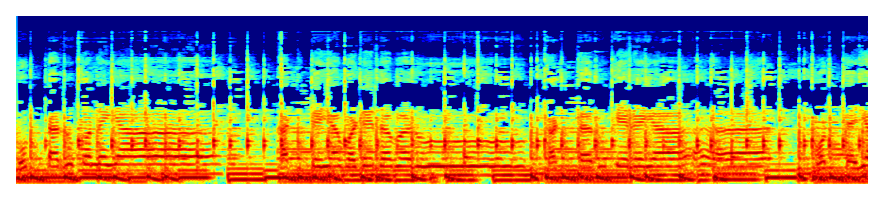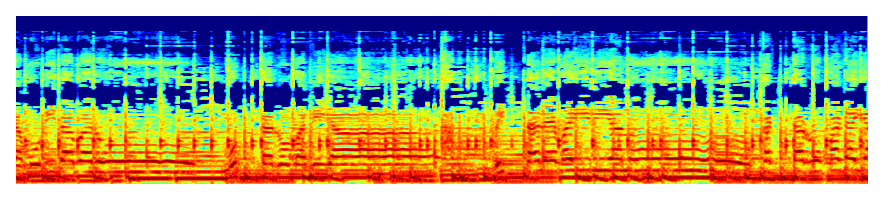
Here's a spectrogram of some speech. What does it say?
ಮುಟ್ಟರು ಕೊನೆಯ ಕಟ್ಟೆಯ ಒಡೆದವರು ಕಟ್ಟರು ಕೆರೆಯ ಮೊಟ್ಟೆಯ ಮುಡಿದವರು. ಮುಟ್ಟರು ಮರಿಯ? ಬಿಟ್ಟರೆ ವೈರಿಯನು ಕಟ್ಟರು ಪಡೆಯ?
